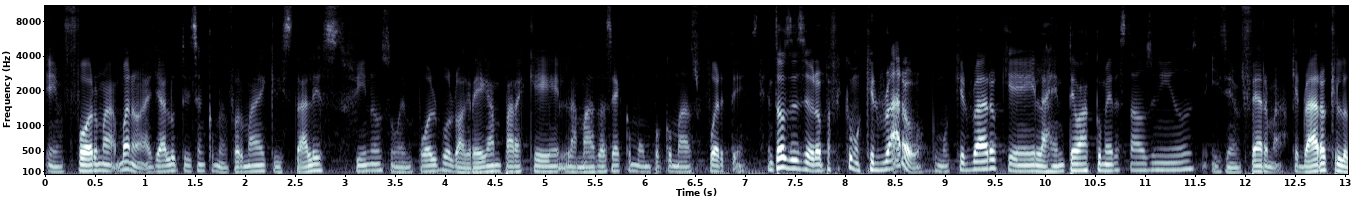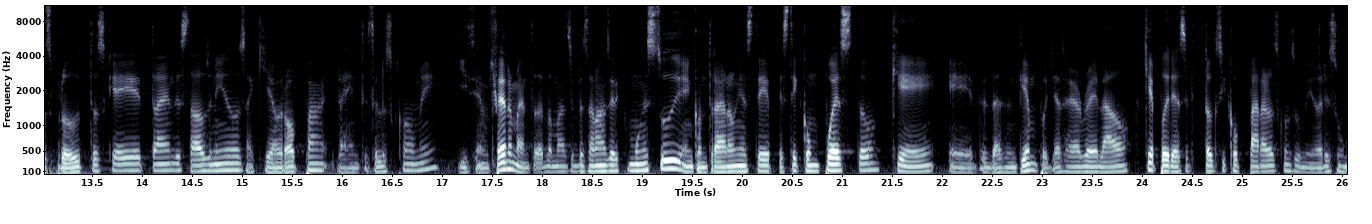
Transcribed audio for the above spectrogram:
en forma, bueno, allá lo utilizan como en forma de cristales finos o en polvo, lo agregan para que la masa sea como un poco más fuerte. Entonces Europa fue como que raro, como que raro que la gente va a comer a Estados Unidos y se enferma. Qué raro que los productos que traen de Estados Unidos aquí a Europa, la gente se los come y se enferma. Entonces lo más empezaron a hacer como un estudio y encontraron este, este compuesto que eh, desde hace un tiempo ya se había revelado que podría ser tóxico para los consumidores humanos,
